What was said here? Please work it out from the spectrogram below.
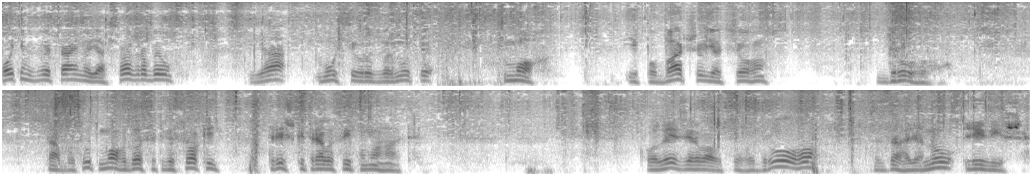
потім, звичайно, я що зробив? Я мусив розвернути мох. І побачив я цього другого. Так, бо тут мох досить високий, трішки треба собі допомагати. Коли зірвав цього другого, заглянув лівіше.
